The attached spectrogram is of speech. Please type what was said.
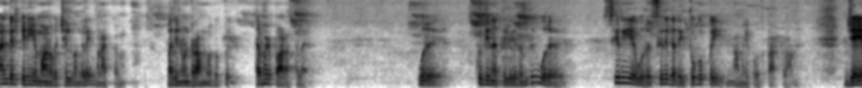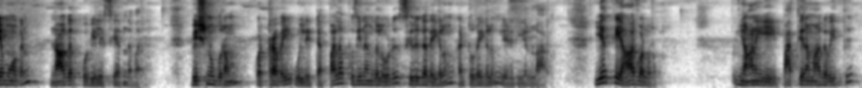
அன்பிற்கினிய மாணவ செல்வங்களை வணக்கம். பதினொன்றாம் வகுப்பு தமிழ் பாடத்தில் ஒரு புதினத்திலிருந்து ஒரு சிறிய ஒரு சிறுகதை தொகுப்பை நாம் இப்போது பார்க்கலாம். ஜெயமோகன் நாகர்கோவிலை சேர்ந்தவர். விஷ்ணுபுரம் கொற்றவை உள்ளிட்ட பல புதினங்களோடு சிறுகதைகளும் கட்டுரைகளும் எழுதியுள்ளார். இயற்கை ஆர்வலரும் யானையை பாத்திரமாக வைத்து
